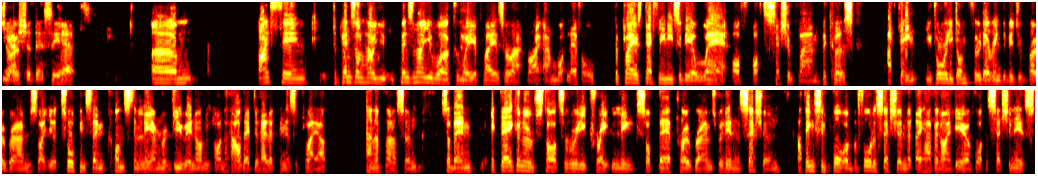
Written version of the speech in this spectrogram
Sorry. Yeah, should they see yeah. it? Um, I think depends on how you depends on how you work and where your players are at, right, and what level. The players definitely need to be aware of of the session plan because I think you've already gone through their individual programs, like you're talking to them constantly and reviewing on on how they're developing as a player and a person. So then, if they're going to start to really create links of their programs within the session, I think it's important before the session that they have an idea of what the session is.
